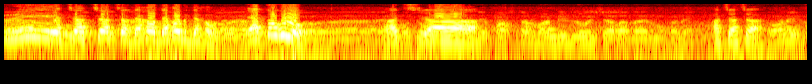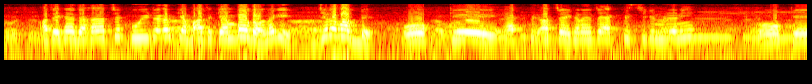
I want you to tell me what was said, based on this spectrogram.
রে আচ্ছা আচ্ছা আচ্ছা দেখাও দেখাও দেখাও। এতগুলো? হ্যাঁ, আচ্ছা। পাঁচটার বান্ডিল রয়েছে আলাদা এর ওখানে আচ্ছা আচ্ছা। অনেক রয়েছে। আচ্ছা এখানে দেখা যাচ্ছে কুড়ি টাকার ক্যাম্প আচ্ছা ক্যাম্পাও দাও নাকি? হ্যাঁ। যেটা বাদ দে। ওকে এক পিস আচ্ছা এখানে হচ্ছে এক piece chicken biryani. Okay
